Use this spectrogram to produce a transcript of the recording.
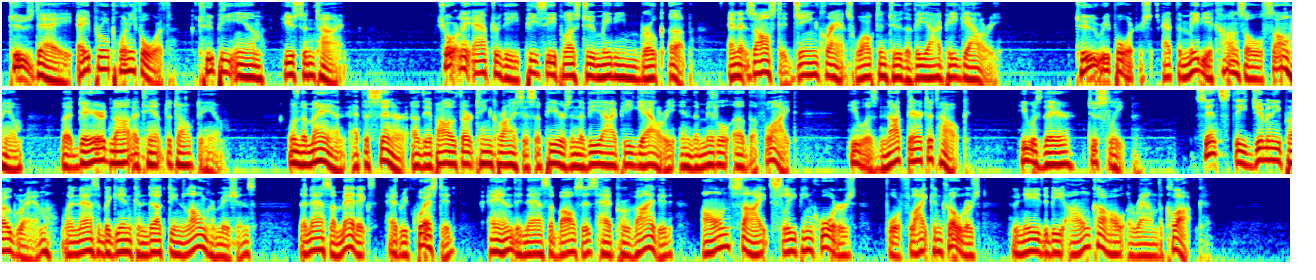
Tuesday, April 24th, 2 p.m. Houston time. Shortly after the PC Plus 2 meeting broke up, an exhausted Gene Kranz walked into the VIP gallery. Two reporters at the media console saw him, but dared not attempt to talk to him. When the man at the center of the Apollo 13 crisis appears in the VIP gallery in the middle of the flight, he was not there to talk. He was there to sleep. Since the Gemini program, when NASA began conducting longer missions, the NASA medics had requested and the NASA bosses had provided on site sleeping quarters for flight controllers who needed to be on call around the clock.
